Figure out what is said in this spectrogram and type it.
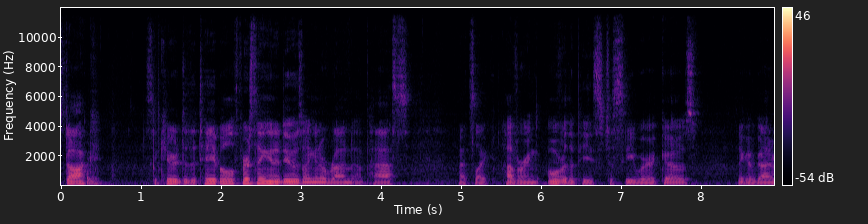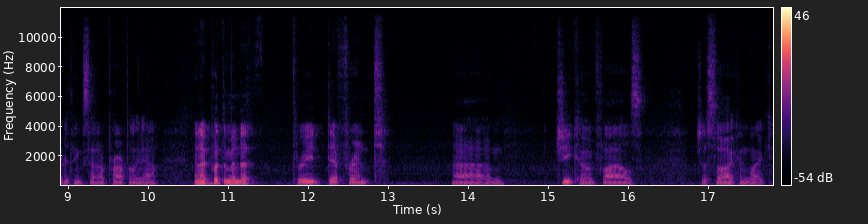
Stock secured to the table. First thing I'm going to do is I'm going to run a pass that's like hovering over the piece to see where it goes. I think I've got everything set up properly now. And I put them into three different um, G-code files just so I can like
